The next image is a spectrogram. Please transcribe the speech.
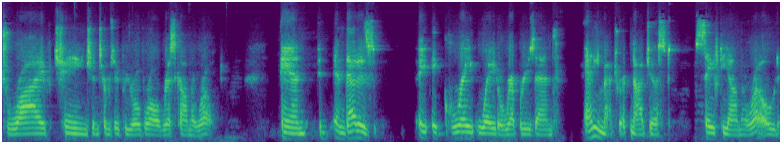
drive change in terms of your overall risk on the road and and that is a, a great way to represent any metric, not just safety on the road,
